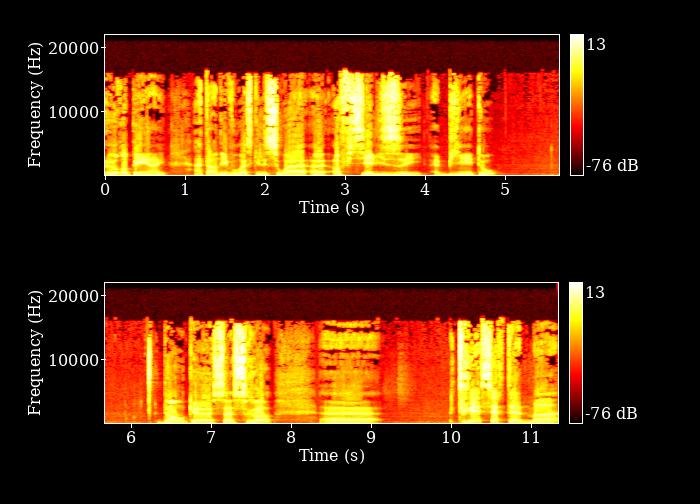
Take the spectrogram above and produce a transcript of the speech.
européen. Attendez-vous à ce qu'il soit officialisé bientôt. Donc, ce sera très certainement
